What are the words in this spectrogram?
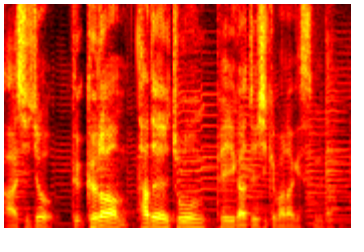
아시죠? 그, 그럼 다들 좋은 베이가 되시길 바라겠습니다.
